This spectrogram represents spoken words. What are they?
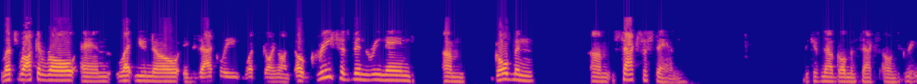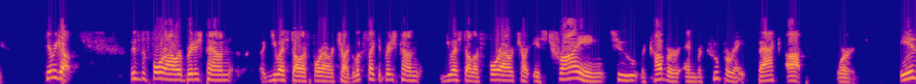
Let's rock and roll and let you know exactly what's going on. Oh, Greece has been renamed um, Goldman um, Sachsistan because now Goldman Sachs owns Greece. Here we go. This is the four hour British pound US uh, dollar four hour chart. It looks like the British pound US dollar four hour chart is trying to recover and recuperate back upwards. Is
